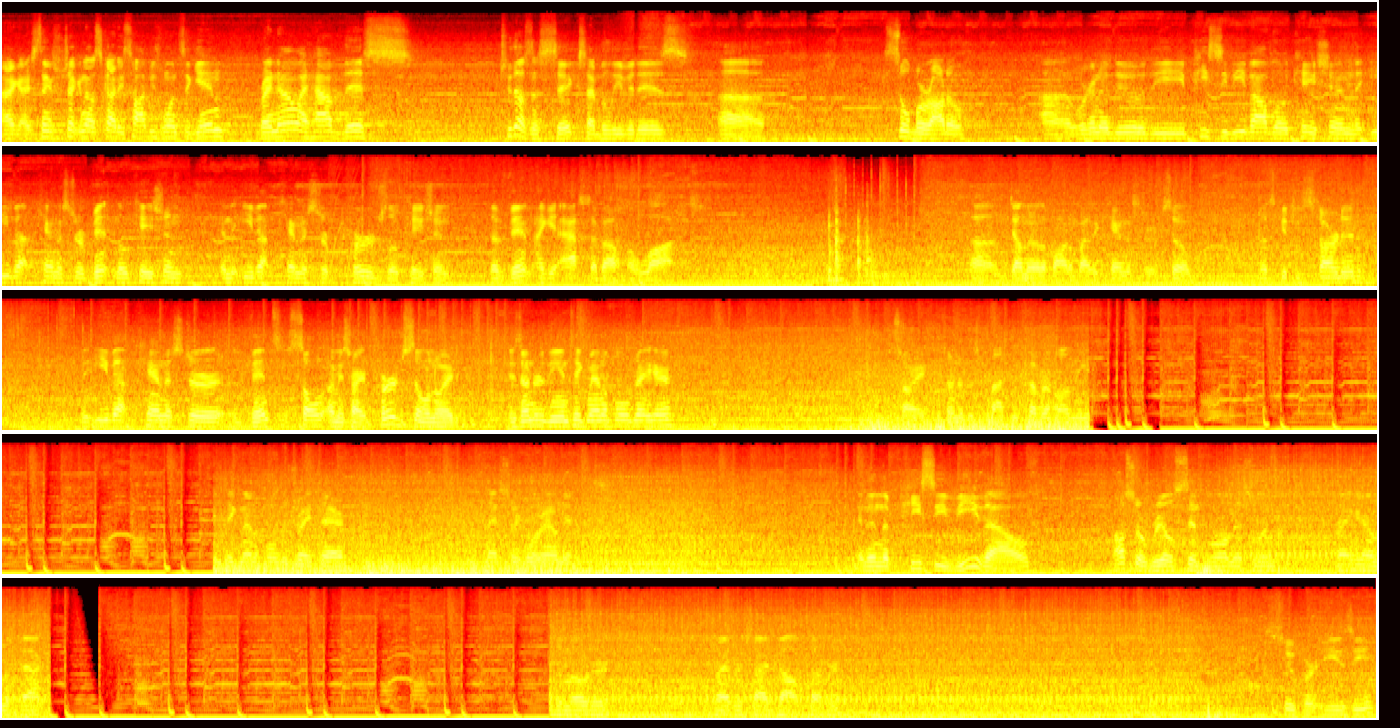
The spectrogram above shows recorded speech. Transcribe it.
Alright guys, thanks for checking out Scotty's Hobbies once again. Right now I have this 2006, I believe it is, uh, Silverado. Uh, we're gonna do the PCV valve location, the EVAP canister vent location, and the EVAP canister purge location. The vent I get asked about a lot. Um, down there on the bottom by the canister. So let's get you started. The EVAP canister vent sol I mean sorry, purge solenoid is under the intake manifold right here. Sorry, it's under this plastic cover on the intake manifold. It's right there. Nice circle around it. And then the PCV valve, also real simple on this one. Right here on the back motor, driver side valve cover. Super easy.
